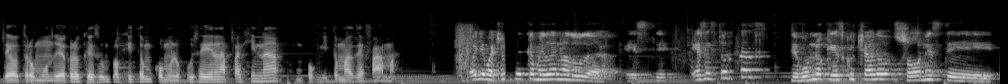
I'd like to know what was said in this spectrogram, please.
de otro mundo. Yo creo que es un poquito, como lo puse ahí en la página, un poquito más de fama. Oye, Machón, me da una duda. Este, esas tortas, según lo que he escuchado, son este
